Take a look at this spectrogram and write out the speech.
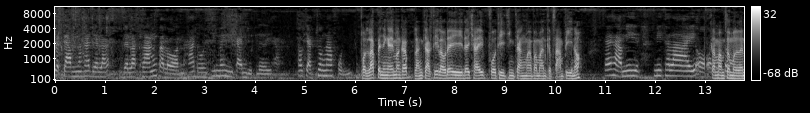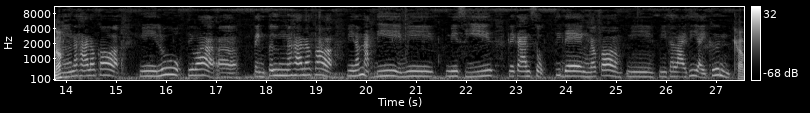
ประจำนะคะ เดือนละเดือนละครั้งตลอดนะคะ โดยที่ไม่มีการหยุดเลยค่ะ นอกจากช่วงหน้าฝน ผลลัพธ์เป็นยังไงบ้างครับ หลังจากที่เราได้ได้ใช้โฟทีจริงจังมาประมาณเกือบสามปีเนาะใช่ค่ะมีมีทลายออกสม่ำเสมอเนอะนะคะ แล้วก็มีลูกที่ว่าเอ่อเต่งตึงนะคะ แล้วก็มีน้ำหนักดีมีมีสีในการสุกที่แดงแล้วก็มีมีทลายที่ใหญ่ขึ้นครับ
